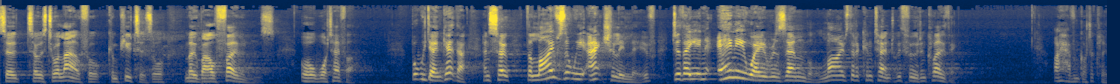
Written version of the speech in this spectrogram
so, so as to allow for computers or mobile phones or whatever. But we don't get that. And so the lives that we actually live, do they in any way resemble lives that are content with food and clothing? I haven't got a clue.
